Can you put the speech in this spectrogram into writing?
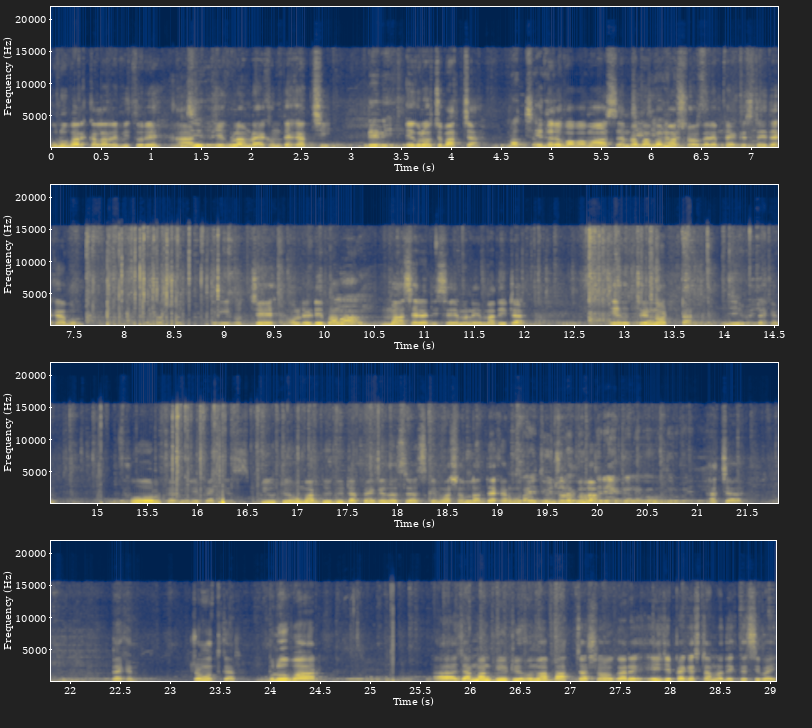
ব্লুবার কালারের ভিতরে। আর যেগুলো আমরা এখন দেখাচ্ছি বেবি এগুলো হচ্ছে বাচ্চা। এদেরও বাবা মা আছে আমরা বাবা মার সহকারে প্যাকেজটাই দেখাবো। দর্শক এই হচ্ছে অলরেডি বাবা মা। মা ছেড়ে দিছে মানে মাদিটা। এই হচ্ছে নটটা। জি ভাই। দেখেন। Full family package beauty homer দুই দুইটা প্যাকেজ আছে আজকে মাসাল্লাহ দেখার মতো কবুতরগুলো আচ্ছা দেখেন চমৎকার। ব্লু ব্লুবার জার্মান বিউটি হোমা বাচ্চা সহকারে। এই যে প্যাকেজটা আমরা দেখতেছি ভাই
